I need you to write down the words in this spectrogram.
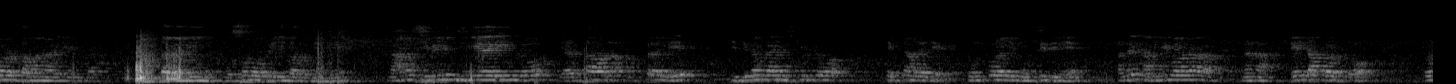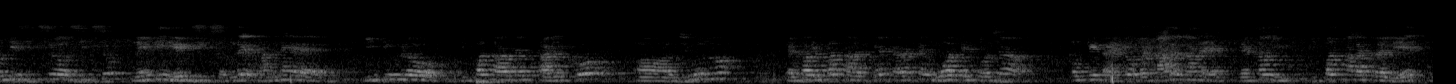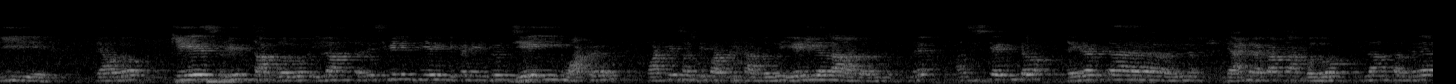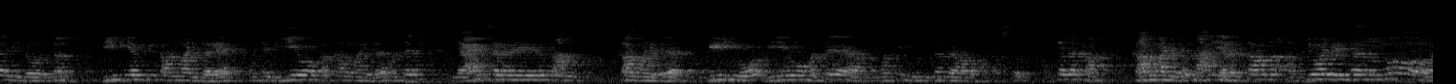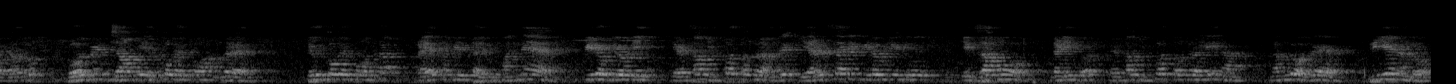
ಮುದ್ದೋಡ ತವನಹಳ್ಳಿ ಅಂತ ಹೊಸೂರಿಯಿಂದ ಬಂದಿದ್ದೀನಿ ನಾನು ಸಿವಿಲ್ ಇಂಜಿನಿಯರಿಂಗು ಎರಡು ಸಾವಿರದ ಹತ್ತರಲ್ಲಿ ಸಿದ್ಧಗಂಗಾ ಇನ್ಸ್ಟಿಟ್ಯೂಟ್ ಟೆಕ್ನಾಲಜಿ ತುಮಕೂರಲ್ಲಿ ಮುಗಿಸಿದ್ದೀನಿ. ಅಂದರೆ ಇವಾಗ ನನ್ನ date of birth twenty six six nineteen eighty six ಅಂದರೆ ಮೊನ್ನೆ ಈ ತಿಂಗಳು ಇಪ್ಪತ್ತಾರನೇ ತಾರೀಕು ಜೂನು ಎರಡು ಸಾವಿರದ ಇಪ್ಪತ್ನಾಲ್ಕಕ್ಕೆ ಕರೆಕ್ಟಾಗಿ ಮೂವತ್ತೆಂಟು ವರ್ಷ ಕಂಪ್ಲೀಟ್ ಆಯಿತು. ಬಟ್ ಆದರೆ ನಾನು ಎರಡು ಸಾವಿರದ ಇಪ್ಪತ್ನಾಲ್ಕರಲ್ಲಿ ಈ ಯಾವುದೋ ಕೆ ಎಸ್ ಫಿಲಿಮ್ಸ್ ಆಗ್ಬೋದು, ಇಲ್ಲ ಅಂತಂದ್ರೆ civil engineering dependent J E water water resource department ಆಗ್ಬೋದು ಎ ಡಿ ಎಲ್ ಆಗ್ಬೋದು ಅನ್ಸುತ್ತೆ. ಅಸಿಸ್ಟೆಂಟ್ ಡೈರೆಕ್ಟರ್ ಇನ್ನು ಲ್ಯಾಂಡ್ ರೆಕಾರ್ಡ್ಸ್ ಆಗ್ಬೋದು, ಇಲ್ಲ ಅಂತಂದ್ರೆ ಇದು ಇನ್ನೊಂದು B B M P call ಮಾಡಿದ್ದಾರೆ, ಮತ್ತೆ ಬಿ ಎ ಒ ಕಾಲ್ ಮಾಡಿದ್ದಾರೆ, ಮತ್ತೆ ಲ್ಯಾಂಡ್ ಸರ್ವೇಯರ್ ಕಾಲ್ ಕಾಲ್ ಮಾಡಿದ್ದಾರೆ B D O B A O ಮತ್ತೆ ಮತ್ತೆ ಇನ್ನೊಂದು ಅಷ್ಟು, ಅಷ್ಟೆಲ್ಲ ಕಾಲ್ ಮಾಡಿದ್ದಾರೆ. ನಾನು ಎರಡ್ ಸಾವಿರದ ಹದಿನೇಳರಿಂದನೂ ಗೌರ್ಮೆಂಟ್ ಜಾಬ್ ಎತ್ಕೋಬೇಕು ಅಂದ್ರೆ ತಿಳ್ಕೋಬೇಕು ಅಂತ ಪ್ರಯತ್ನ ಬೀಳ್ತಾ ಇದ್ರು ಮೊನ್ನೆ ಪಿ ಡಬ್ಲ್ಯೂ ಡಿ ಎರಡ್ ಸಾವಿರದ ಇಪ್ಪತ್ತೊಂದರ ಅಂದ್ರೆ ಎರಡ್ ಸಾರಿ ಪಿ ಡಬ್ಲ್ಯೂ ಡಿ ಎಕ್ಸಾಮು ನಡೀತು. ಎರಡ್ ಸಾವಿರದ ಇಪ್ಪತ್ತೊಂದರಲ್ಲಿ ನಂದು ಅಂದ್ರೆ ತ್ರೀ ಎ ನಂದು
